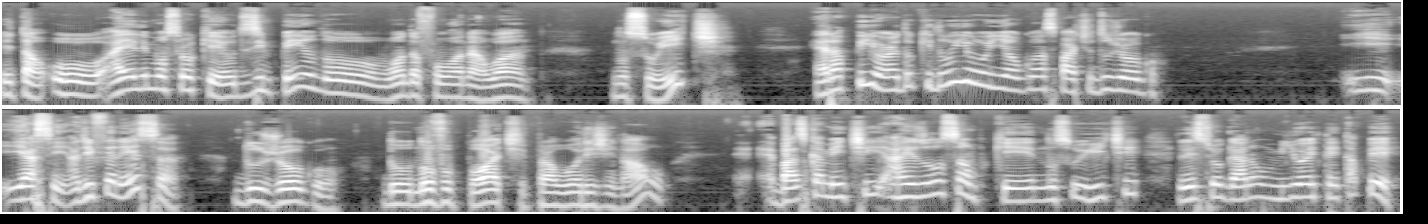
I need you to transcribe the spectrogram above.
Então, o, aí ele mostrou que? O desempenho do Wonderful 101 no Switch era pior do que do Wii U em algumas partes do jogo. E, e assim, a diferença do jogo do novo port para o original é basicamente a resolução, porque no Switch eles jogaram 1080p,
